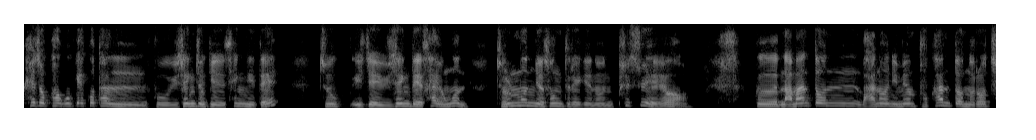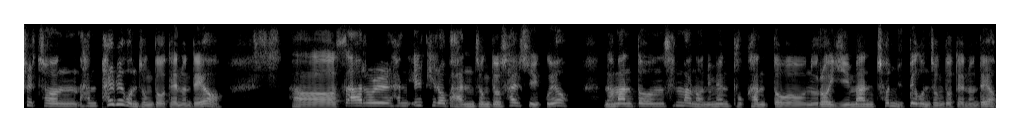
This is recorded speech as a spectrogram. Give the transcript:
쾌적하고 깨끗한 그 위생적인 생리대, 즉 이제 위생대 사용은 젊은 여성들에게는 필수예요. 그 남한 돈 만 원이면 북한 돈으로 7,000한 800원 정도 되는데요. 어 쌀을 한1 킬로 반 정도 살 수 있고요. 남한 돈 3만 원이면 북한 돈으로 2만 1,600원 정도 되는데요.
